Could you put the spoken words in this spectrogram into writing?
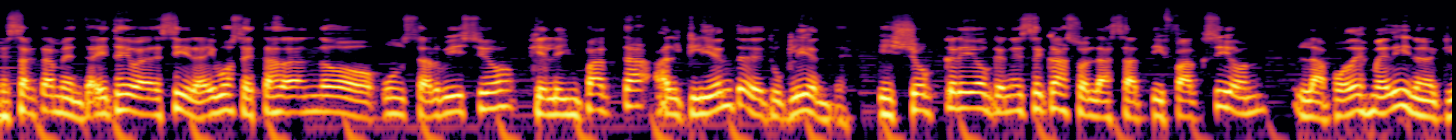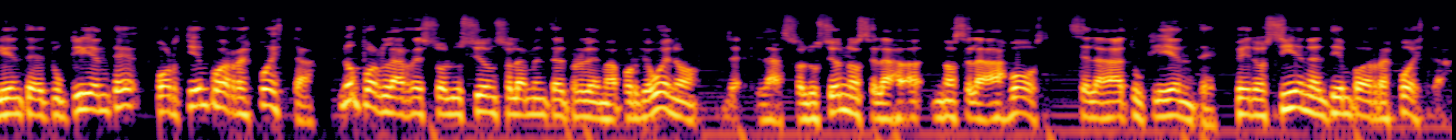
Exactamente, ahí te iba a decir, ahí vos estás dando un servicio que le impacta al cliente de tu cliente. Y yo creo que en ese caso la satisfacción la podés medir en el cliente de tu cliente por tiempo de respuesta, no por la resolución solamente del problema, porque bueno, la solución no se la, no se la das vos, se la da tu cliente, pero sí en el tiempo de respuesta.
